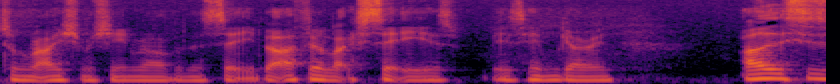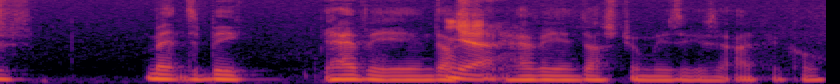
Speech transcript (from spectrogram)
talking about Ocean Machine rather than City, but I feel like City is is him going, oh, this is meant to be heavy industrial, Yeah. heavy industrial music. Is it okay? Cool.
